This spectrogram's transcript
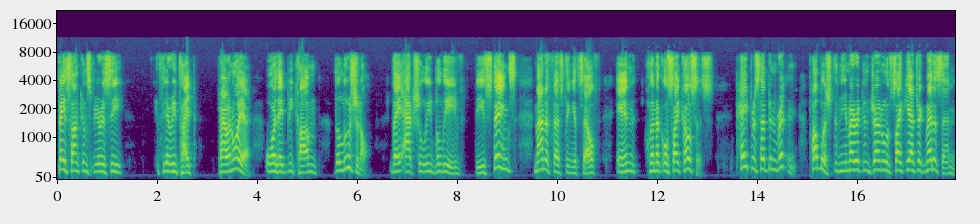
based on conspiracy theory type paranoia, or they become delusional. They actually believe these things, manifesting itself in clinical psychosis. Papers have been written, published in the American Journal of Psychiatric Medicine,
